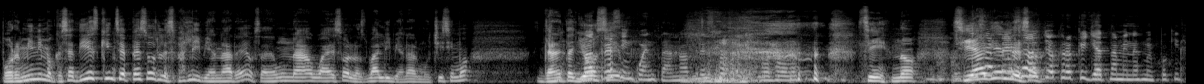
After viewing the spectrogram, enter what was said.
por mínimo que sea 10, 15 pesos les va a alivianar, ¿eh? O sea, un agua, eso los va a alivianar muchísimo. La neta, yo no sí. 350, no 350, por favor. Sí, no. Si 15 alguien les. pesos yo creo que ya también es muy poquito.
